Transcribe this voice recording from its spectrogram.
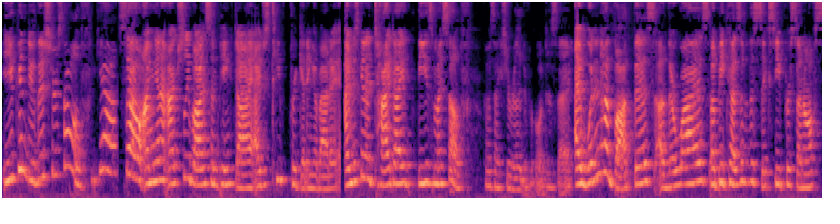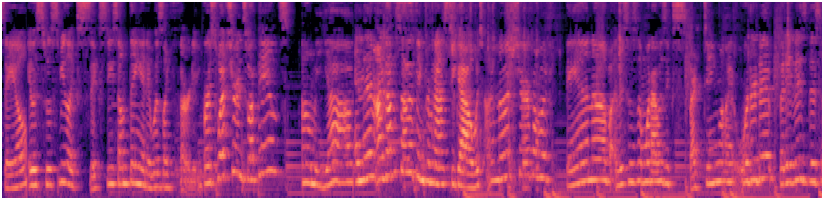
you can do this yourself. Yeah. So I'm gonna actually buy some pink dye. I just keep forgetting about it. I'm just gonna tie dye these myself that was actually really difficult to say. I wouldn't have bought this otherwise, but because of the 60% off sale, it was supposed to be like 60 something and it was like 30. For a sweatshirt and sweatpants, um, yeah. And then I got this other thing from Nasty Gal, which I'm not sure if I'm a fan of. This isn't what I was expecting when I ordered it, but it is this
